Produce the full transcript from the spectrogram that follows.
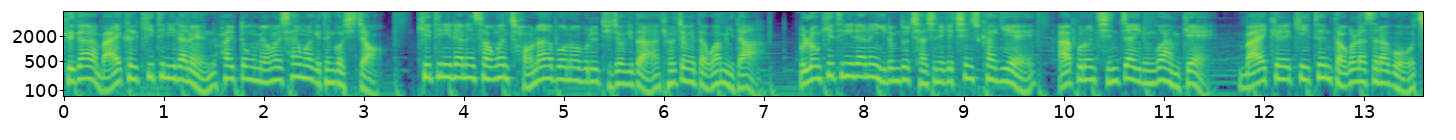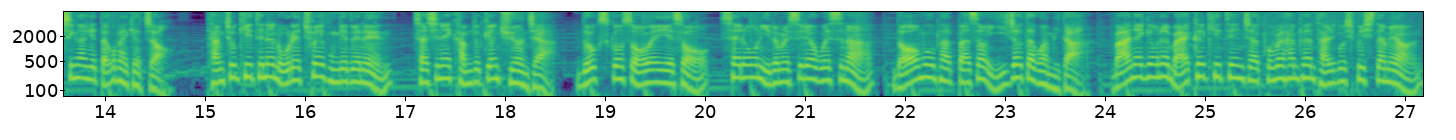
그가 마이클 키튼이라는 활동명을 사용하게 된 것이죠. 키튼이라는 성은 전화번호부를 뒤적이다 결정했다고 합니다. 물론 키튼이라는 이름도 자신에게 친숙하기에 앞으로는 진짜 이름과 함께 마이클 키튼 더글라스라고 칭하겠다고 밝혔죠. 당초 키튼은 올해 초에 공개되는 자신의 감독견 주연작 녹스코스 어웨이에서 새로운 이름을 쓰려고 했으나 너무 바빠서 잊었다고 합니다. 만약에 오늘 마이클 키튼 작품을 한 편 달고 싶으시다면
